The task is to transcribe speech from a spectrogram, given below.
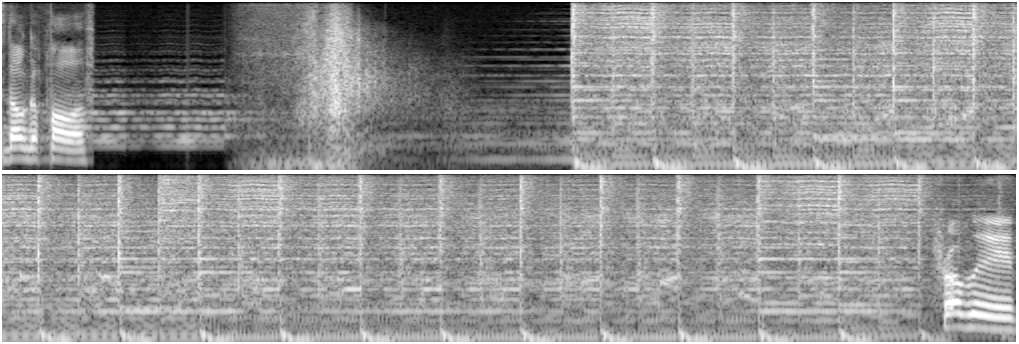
Dolgopolov. Probably,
